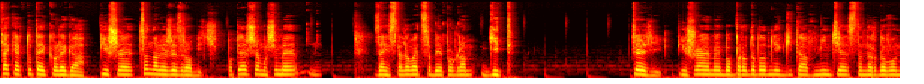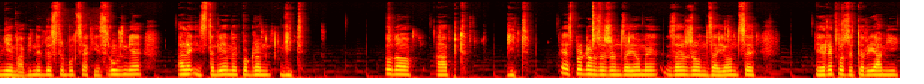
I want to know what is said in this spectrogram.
tak jak tutaj kolega pisze, co należy zrobić. Po pierwsze, musimy mm, zainstalować sobie program Git. Czyli piszemy, bo prawdopodobnie Gita w Mincie standardowo nie ma. W innych dystrybucjach jest różnie, ale instalujemy program Git. sudo apt git. To jest program zarządzający repozytoriami.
